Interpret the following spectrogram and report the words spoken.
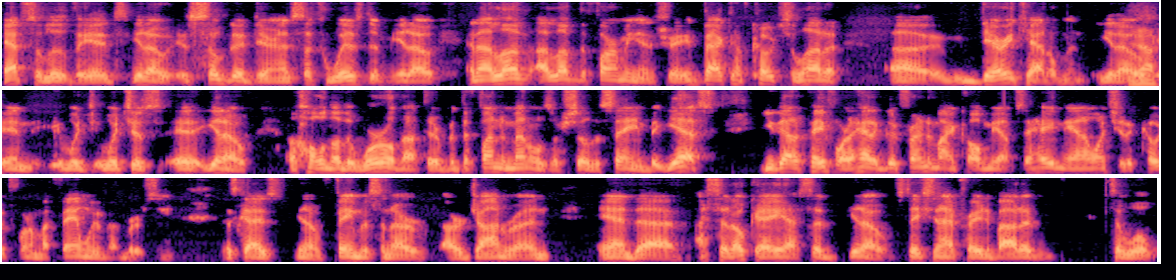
Absolutely. It's you know, it's so good, Darren. It's such wisdom, you know. And I love I love the farming industry. In fact, I've coached a lot of uh, dairy cattlemen, you know, yeah. and which which is uh, you know a whole other world out there. But the fundamentals are still the same. But yes, you got to pay for it. I had a good friend of mine call me up, say, "Hey, man, I want you to coach one of my family members." And this guy's you know famous in our our genre, and and uh, I said, "Okay." I said, you know, Stacy and I prayed about it. I said, "Well,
